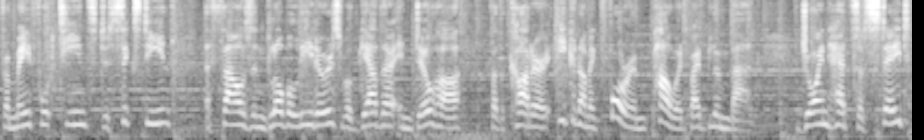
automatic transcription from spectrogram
From May 14th to 16th, a thousand global leaders will gather in Doha for the Qatar Economic Forum powered by Bloomberg. Join heads of state,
